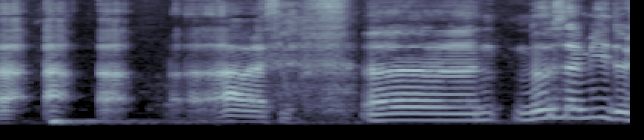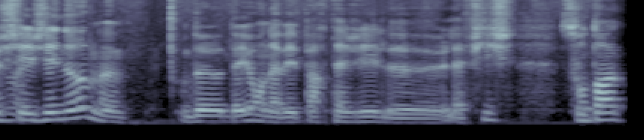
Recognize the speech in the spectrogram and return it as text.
Ah, ah, ah, ah, voilà, c'est bon. Euh, nos amis de chez Génome, de- d'ailleurs on avait partagé l'affiche, sont en,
